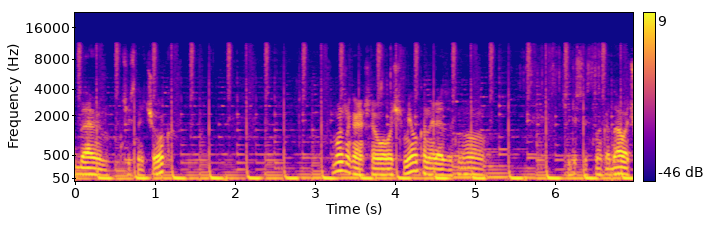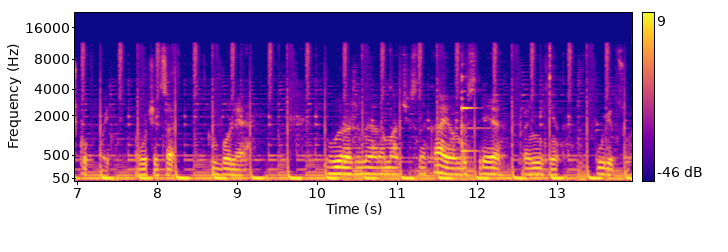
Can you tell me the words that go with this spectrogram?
Давим чесночок. Можно, конечно, его очень мелко нарезать, но через чеснокодавочку ой, получится более выраженный аромат чеснока, и он быстрее проникнет в курицу.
